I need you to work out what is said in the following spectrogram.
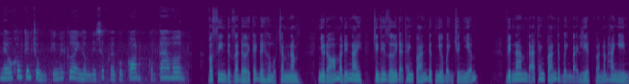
nếu không tiêm chủng thì nguy cơ ảnh hưởng đến sức khỏe của con còn cao hơn. Vaccine được ra đời cách đây hơn 100 năm, nhờ đó mà đến nay trên thế giới đã thanh toán được nhiều bệnh truyền nhiễm. Việt Nam đã thanh toán được bệnh bại liệt vào năm 2000,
